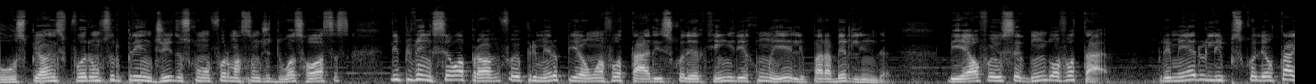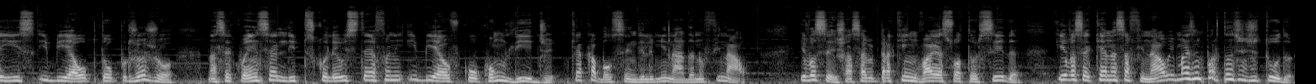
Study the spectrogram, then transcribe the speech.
Os peões foram surpreendidos com a formação de duas roças. Lipe venceu a prova e foi o primeiro peão a votar e escolher quem iria com ele para Berlinda. Biel foi o segundo a votar. Primeiro, Lipe escolheu Thaís e Biel optou por Jojo. Na sequência, Lipe escolheu Stephanie e Biel ficou com Lid, que acabou sendo eliminada no final. E você, já sabe para quem vai a sua torcida? Quem você quer nessa final? E mais importante de tudo,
